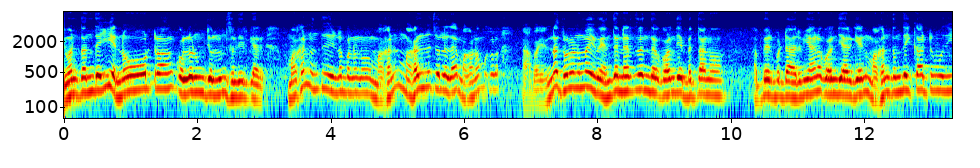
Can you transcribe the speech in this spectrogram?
இவன் தந்தை என்னோற்றான் கொல்லணும் சொல்லுன்னு சொல்லியிருக்காரு. மகன் வந்து என்ன பண்ணணும்? மகன் மகள்னு சொல்லலை மகனோ மகளோ அவன் என்ன சொல்லணுமோ இவன் எந்த நேரத்தில் இந்த குழந்தைய பெத்தானோ அப்பேற்பட்ட அருமையான குழந்தையா இருக்கேன்னு மகன் தந்தை காட்டும் உதவி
